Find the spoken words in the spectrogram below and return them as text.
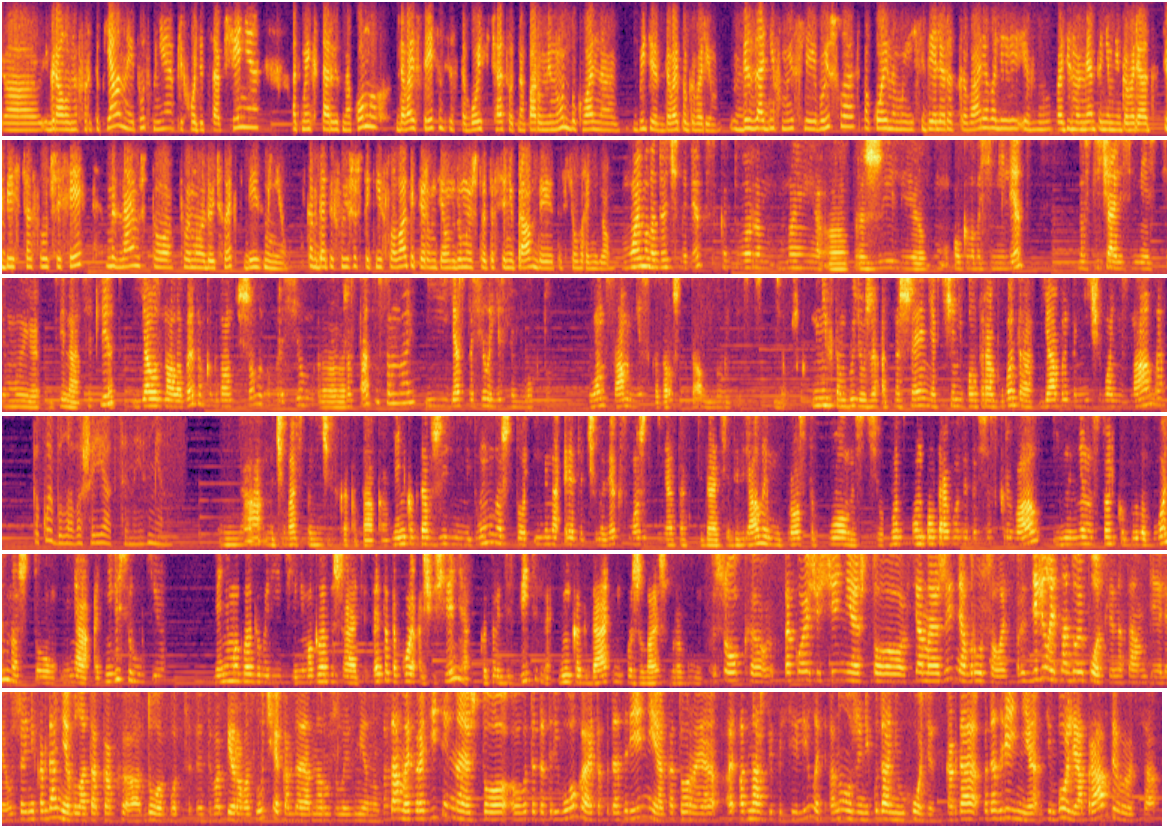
играла на фортепиано, и тут мне приходит сообщение от моих старых знакомых. Давай встретимся с тобой сейчас вот на пару минут, буквально выйди, давай поговорим. Без задних мыслей вышла, спокойно мы сидели, разговаривали, и в один момент они мне говорят, тебе сейчас лучше сесть, мы знаем, что твой молодой человек тебе изменил когда ты слышишь такие слова, ты первым делом думаешь, что это все неправда и это все вранье. Мой молодой человек, с которым мы э, прожили около 8 лет, но встречались вместе мы 12 лет. Я узнала об этом, когда он пришел и попросил э, расстаться со мной, и я спросила, есть ли у него кто он сам мне сказал, что да, у него есть девушка. У них там были уже отношения в течение полтора года, я об этом ничего не знала. Какой была ваша реакция на измену? У меня началась паническая атака. Я никогда в жизни не думала, что именно этот человек сможет меня так предать. Я доверяла ему просто полностью. Вот он полтора года это все скрывал, и мне настолько было больно, что у меня отнялись руки, я не могла говорить, я не могла дышать. Это такое ощущение, которое действительно никогда не пожелаешь врагу. Шок, э, такое ощущение, что вся моя жизнь обрушилась, разделилась на до и после на самом деле. Уже никогда не было так, как э, до вот этого первого случая, когда я обнаружила измену. Самое отвратительное, что э, вот эта тревога, это подозрение, которое однажды поселилось, оно уже никуда не уходит. Когда подозрения тем более оправдываются,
